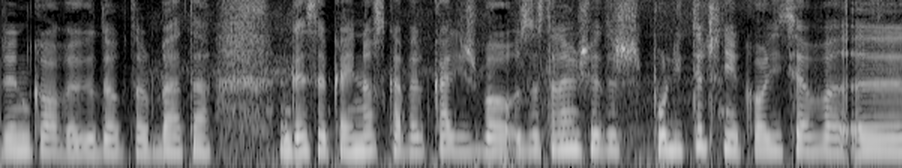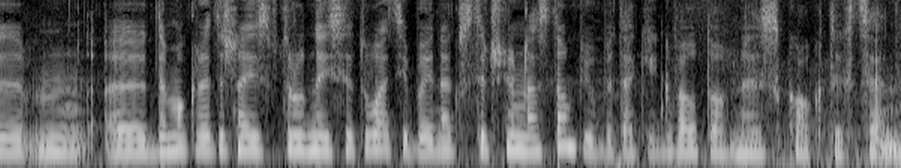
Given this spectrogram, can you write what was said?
rynkowych. Doktor Beata Gesser-Kajnowska-Werkalisz, bo zastanawiam się też politycznie koalicja y, y, demokratyczna jest w trudnej sytuacji, bo jednak w styczniu nastąpiłby taki gwałtowny skok tych cen.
